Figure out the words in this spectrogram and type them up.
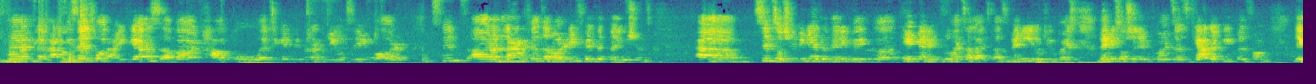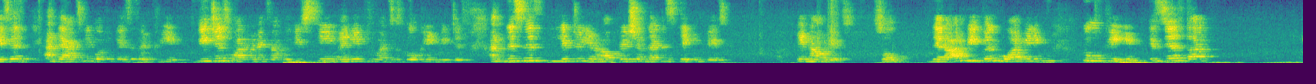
And as we said, for ideas about how to educate people on reusing or since our landfills are already filled with pollutions, um, since social media is a very big uh, thing and influence our lifestyles, many YouTubers, many social influencers gather people from places and they actually go to places and clean. Beaches, one, one example, we've seen many influencers go clean beaches, and this is literally an operation that is taking place in nowadays. So there are people who are willing to clean. It's just that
